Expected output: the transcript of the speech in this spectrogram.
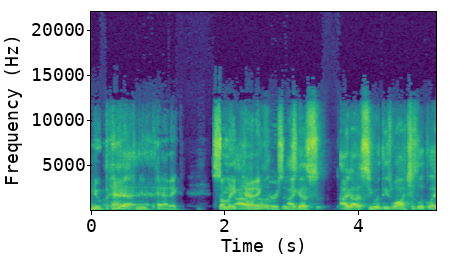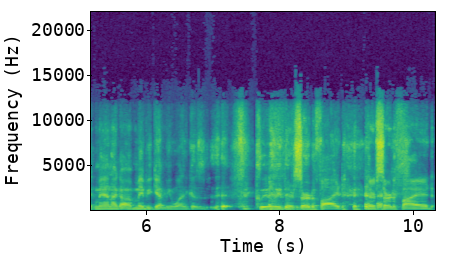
New paddock, yeah. new paddock. So many I paddock know. verses. I guess I gotta see what these watches look like, man. I gotta maybe get me one because clearly they're certified. They're certified,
